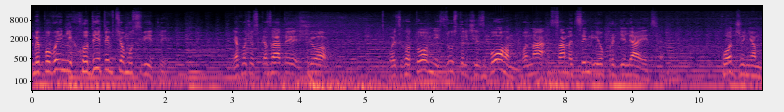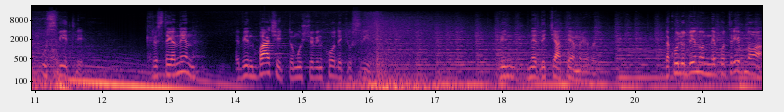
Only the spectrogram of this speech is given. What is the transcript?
Ми повинні ходити в цьому світлі. Я хочу сказати, що ось готовність зустрічі з Богом, вона саме цим і оприділяється ходженням у світлі. Християнин він бачить, тому що він ходить у світлі. Він не дитя темряви. Таку людину не потрібно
